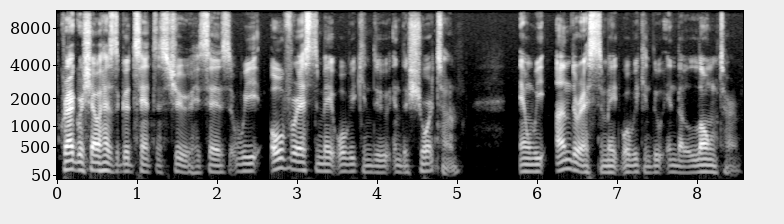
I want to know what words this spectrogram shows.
Craig Groeschel has a good sentence too. He says, "We overestimate what we can do in the short term, and we underestimate what we can do in the long term."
